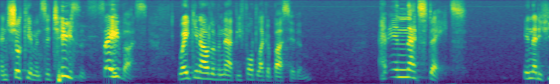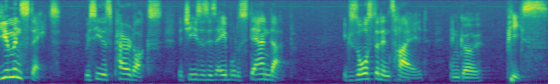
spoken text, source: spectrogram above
and shook him and said, Jesus, save us, waking out of a nap, he felt like a bus hit him. And in that state, in that human state, we see this paradox that Jesus is able to stand up, exhausted and tired, and go, Peace,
